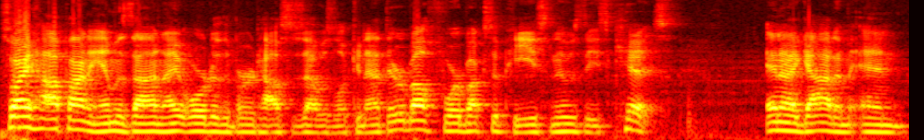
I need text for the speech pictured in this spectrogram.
So I hop on Amazon, I order the birdhouses I was looking at. They were about four bucks a piece, and it was these kits. And I got them, and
